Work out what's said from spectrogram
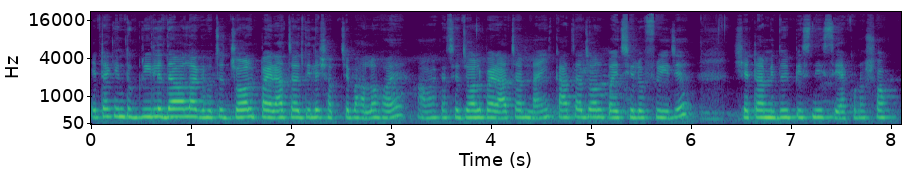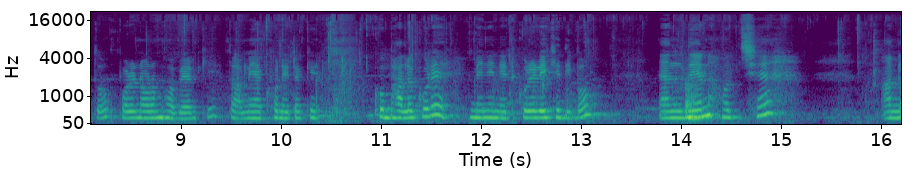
এটা কিন্তু গ্রিলে দেওয়া লাগে, হচ্ছে জলপাইয়ের আচার দিলে সবচেয়ে ভালো হয়। আমার কাছে জলপাইয়ের আচার নাই, কাঁচা জলপাই ছিল ফ্রিজে সেটা আমি দুই পিস নিচ্ছি এখনও শক্ত, পরে নরম হবে আর কি। তো আমি এখন এটাকে খুব ভালো করে মেরিনেট করে রেখে দিব। অ্যান্ড দেন হচ্ছে আমি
